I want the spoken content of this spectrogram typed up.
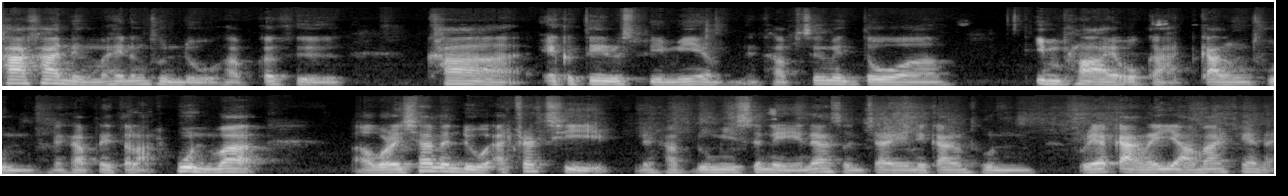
ค่าค่าหนึ่งมาให้นักทุนดูครับก็คือ ค่า equity risk premium นะครับซึ่งเป็นตัว imply โอกาสการลงทุนนะครับในตลาดหุ้นว่า valuation มันดู attractive นะครับดูมีเสน่ห์น่าสนใจในการลงทุนระยะกลางและยาวมากแค่ไหน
